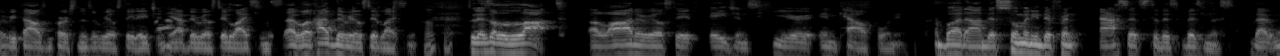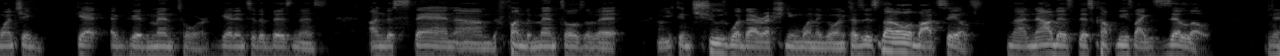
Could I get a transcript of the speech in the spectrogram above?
every thousand person is a real estate agent. You have their real estate license i will have their real estate license. Okay. so there's a lot a lot of real estate agents here in california but um there's so many different assets to this business that once you get a good mentor get into the business understand um, the fundamentals of it you can choose what direction you want to go in because it's not all about sales now, now there's there's companies like Zillow. Yeah.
